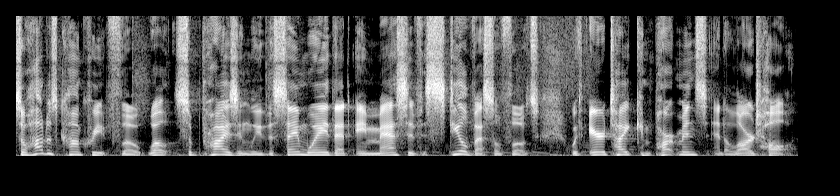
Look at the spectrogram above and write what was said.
So, how does concrete float? Well, surprisingly, the same way that a massive steel vessel floats, with airtight compartments and a large hull.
